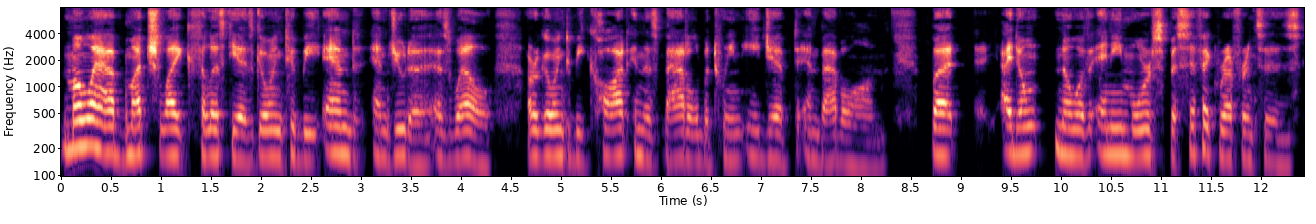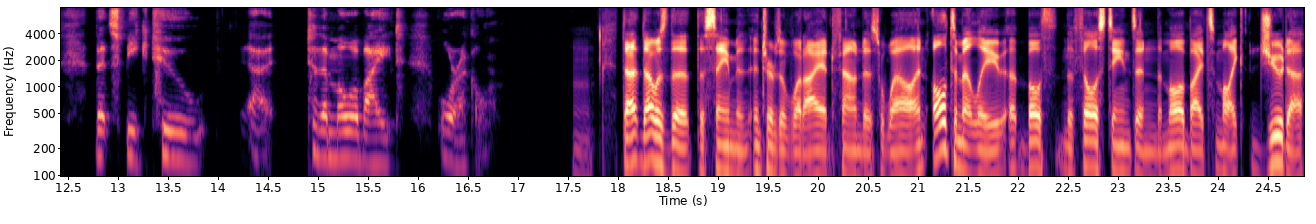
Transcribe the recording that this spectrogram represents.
Moab, much like Philistia, is going to be and and Judah as well are going to be caught in this battle between Egypt and Babylon. But I don't know of any more specific references that speak to uh, to the Moabite oracle. Hmm. That that was the the same in, in, terms of what I had found as well, and ultimately uh, both the Philistines and the Moabites, like Judah,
